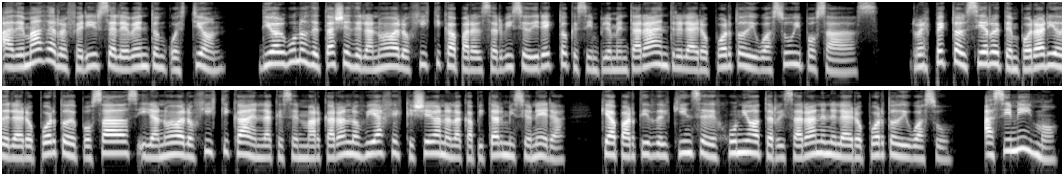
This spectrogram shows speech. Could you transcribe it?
Además de referirse al evento en cuestión, dio algunos detalles de la nueva logística para el servicio directo que se implementará entre el aeropuerto de Iguazú y Posadas. Respecto al cierre temporario del aeropuerto de Posadas y la nueva logística en la que se enmarcarán los viajes que llegan a la capital misionera, que a partir del 15 de junio aterrizarán en el aeropuerto de Iguazú. Asimismo,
